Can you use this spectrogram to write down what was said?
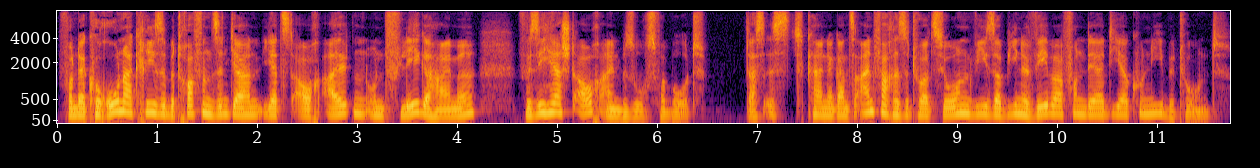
Von der Corona-Krise betroffen sind ja jetzt auch Alten- und Pflegeheime. Für sie herrscht auch ein Besuchsverbot. Das ist keine ganz einfache Situation, wie Sabine Weber von der Diakonie betont.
